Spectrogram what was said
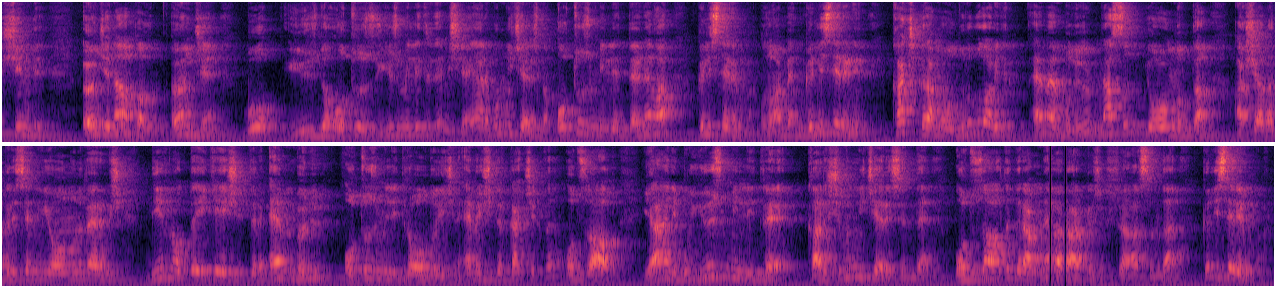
Şimdi önce ne yapalım? Önce bu %30 100 mililitre demiş ya yani bunun içerisinde 30 mililitre ne var? Gliserin var. O zaman ben gliserinin kaç gram olduğunu bulabilirim. Hemen buluyorum. Nasıl? Yoğunluktan. Aşağıda gliserinin yoğunluğunu vermiş. 1.2 eşittir M bölü 30 mililitre olduğu için M eşittir kaç çıktı? 36. Yani bu 100 mililitre karışımın içerisinde 36 gram ne var arkadaşlar aslında? Gliserin var.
